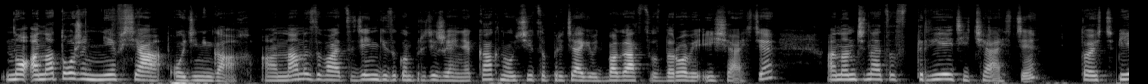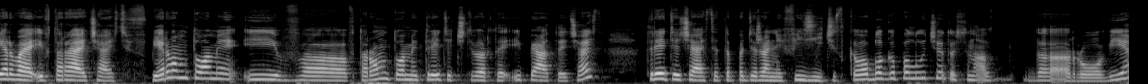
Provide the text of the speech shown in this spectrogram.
но она тоже не вся о деньгах. Она называется «Деньги и закон притяжения. Как научиться притягивать богатство, здоровье и счастье». Она начинается с третьей части, то есть первая и вторая часть в первом томе, и в втором томе третья, четвертая и пятая часть – Третья часть это поддержание физического благополучия, то есть у нас здоровье,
